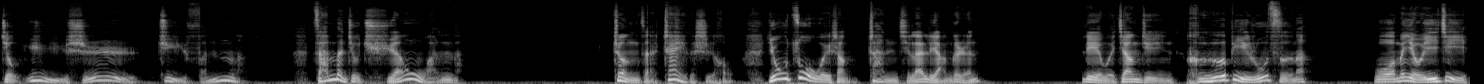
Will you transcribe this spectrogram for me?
就玉石俱焚了，咱们就全完了。正在这个时候，由座位上站起来两个人。列位将军，何必如此呢？我们有一计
